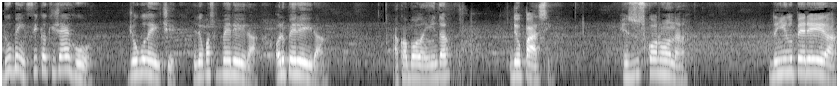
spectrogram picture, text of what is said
Do Benfica que já errou. Diogo Leite. Ele deu passo pro Pereira. Olha o Pereira. Tá com a bola ainda. Deu passe. Jesus Corona. Danilo Pereira.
